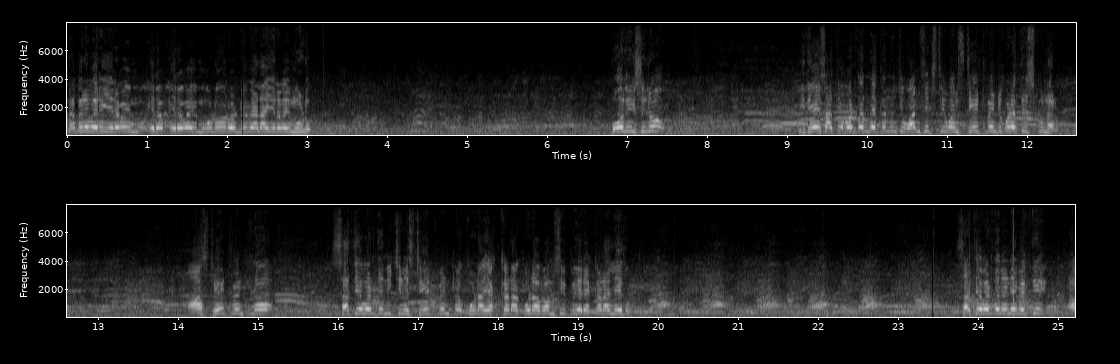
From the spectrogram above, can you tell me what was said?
ఫిబ్రవరి ఇరవై ఇరవై ఇరవై మూడు రెండు వేల ఇరవై మూడు. పోలీసులు ఇదే సత్యవర్ధన్ దగ్గర నుంచి వన్ సిక్స్టీ వన్ స్టేట్మెంట్ కూడా తీసుకున్నారు. ఆ స్టేట్మెంట్లో సత్యవర్ధన్ ఇచ్చిన స్టేట్మెంట్లో కూడా ఎక్కడా కూడా వంశీ పేరు ఎక్కడా లేదు. సత్యవర్ధన్ అనే వ్యక్తి ఆ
